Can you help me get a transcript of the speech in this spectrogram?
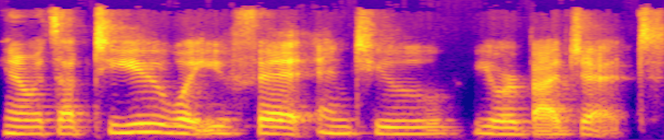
You know, it's up to you what you fit into your budget.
